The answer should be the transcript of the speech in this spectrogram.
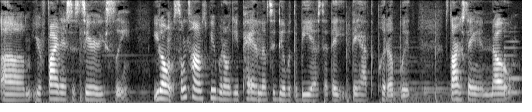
um, your finances seriously. You don't sometimes people don't get paid enough to deal with the BS that they, they have to put up with. Start saying no.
